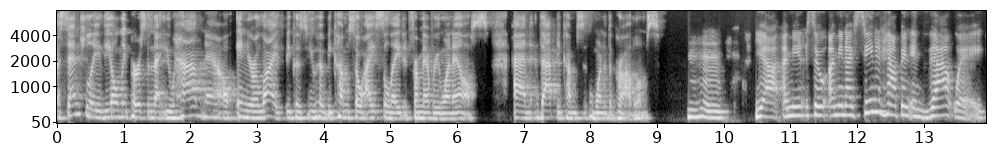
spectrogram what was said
essentially the only person that you have now in your life because you have become so isolated from everyone else. And that becomes one of the problems. Mm-hmm. Yeah, I mean, so I mean, I've seen it happen in that way.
